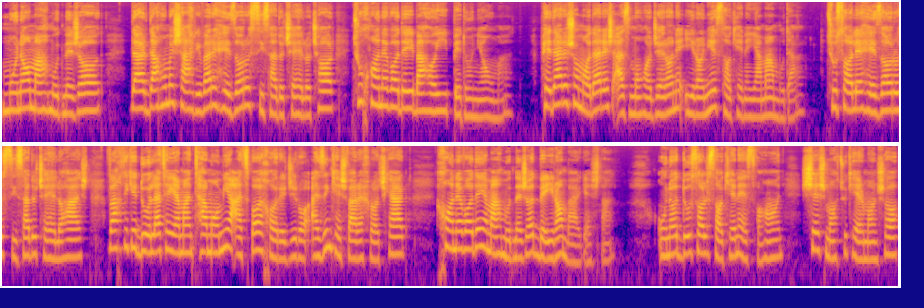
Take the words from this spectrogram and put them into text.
مونا محمود نژاد در دهم شهریور 1344 تو خانواده بهایی به دنیا اومد. پدرش و مادرش از مهاجران ایرانی ساکن یمن بودند. تو سال 1348 وقتی که دولت یمن تمامی اتباع خارجی رو از این کشور اخراج کرد، خانواده محمود نژاد به ایران برگشتن. اونا دو سال ساکن اصفهان، شش ماه تو کرمانشاه،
